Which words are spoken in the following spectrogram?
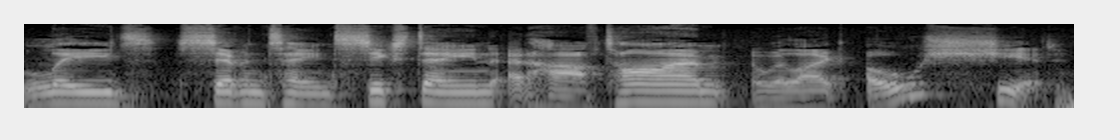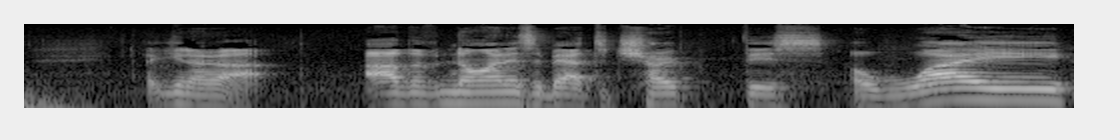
leads 17 16 at halftime. And we're like, oh shit. You know, uh, are the Niners about to choke this away?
